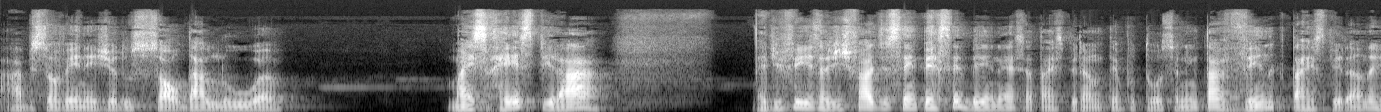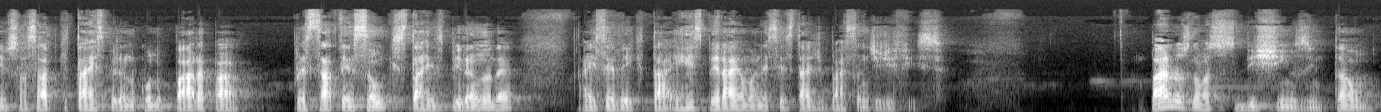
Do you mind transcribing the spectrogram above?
absorver a energia do sol, da lua. Mas respirar é difícil. A gente faz isso sem perceber, né? Você está respirando o tempo todo, você nem está vendo que está respirando, a gente só sabe que está respirando quando para para prestar atenção que está respirando, né? Aí você vê que tá. E respirar é uma necessidade bastante difícil. Para os nossos bichinhos, então,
